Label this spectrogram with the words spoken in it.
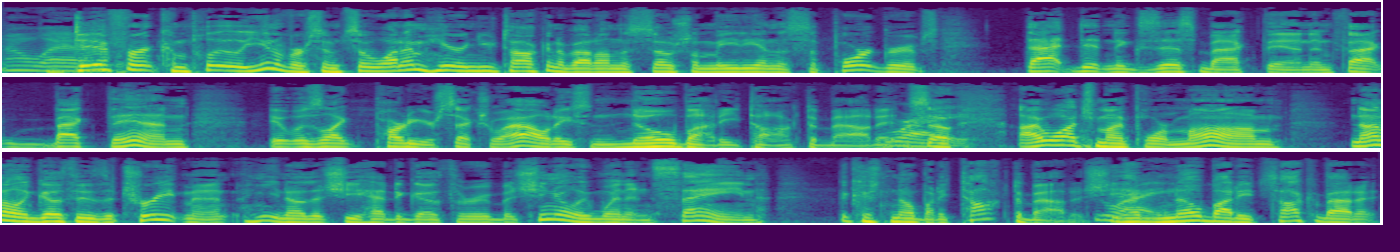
Oh, wow. Different, completely universe. And so what I'm hearing you talking about on the social media and the support groups, that didn't exist back then. In fact, back then, it was like part of your sexuality, so nobody talked about it. Right. So I watched my poor mom not only go through the treatment, you know, that she had to go through, but she nearly went insane because nobody talked about it. She right. had nobody to talk about it.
